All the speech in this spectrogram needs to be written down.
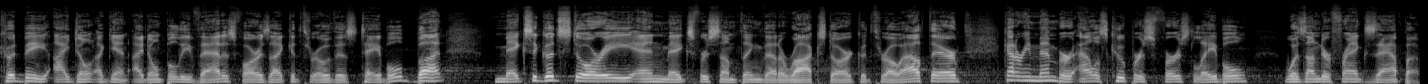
Could be. I don't, again, I don't believe that as far as I could throw this table, but makes a good story and makes for something that a rock star could throw out there. Got to remember, Alice Cooper's first label was under Frank Zappa.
